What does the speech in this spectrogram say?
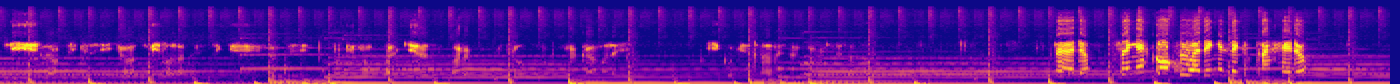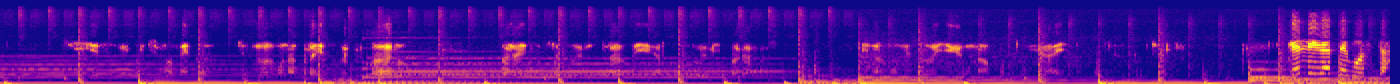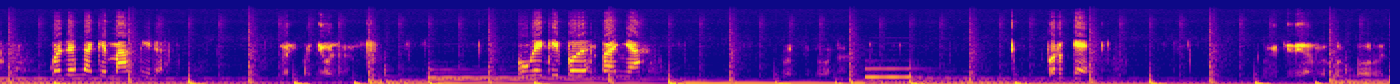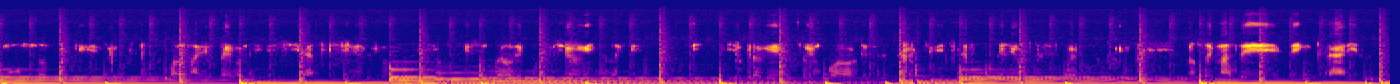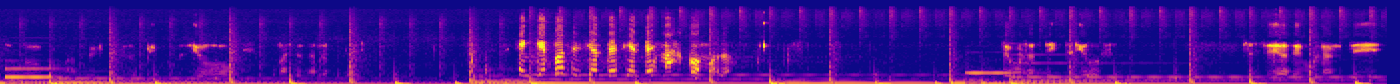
Sí, la verdad es que sí, yo admiro a la gente que hace esto, porque no cualquiera se para con un micrófono, con una cámara y, y comienza a desenvolverse esa parte. Claro. ¿Qué liga te gusta? ¿Cuál es la que más miras? La española, Un equipo de España. Barcelona, ¿Por qué? posición te sientes más cómodo? De volante interior, ya sea de volante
